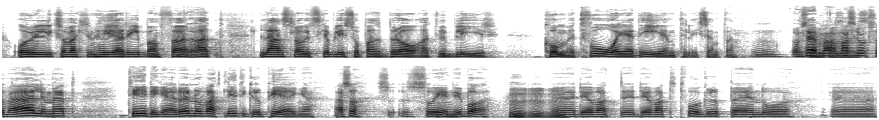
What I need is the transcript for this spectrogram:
och liksom verkligen höja ribban för ja. att landslaget ska bli så pass bra att vi blir, kommer två i ett EM till exempel. Mm. Och sen, man, man, ska också vara ärlig med att tidigare har det ändå varit lite grupperingar. Alltså så, så är mm. det ju bara. Mm, mm, mm, eh, det, har varit, det har varit två grupper ändå. Eh,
